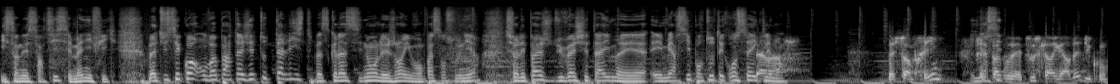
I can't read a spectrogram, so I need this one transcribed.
il s'en est sorti. C'est magnifique. Bah tu sais quoi, on va partager toute ta liste parce que là sinon les gens ils vont pas s'en souvenir sur les pages du Vache et Time et, et merci pour tous tes conseils Ça Clément. Ben, je t'en prie. Merci. J'espère que vous allez tous les regarder du coup.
